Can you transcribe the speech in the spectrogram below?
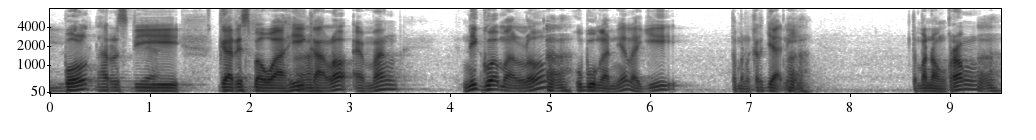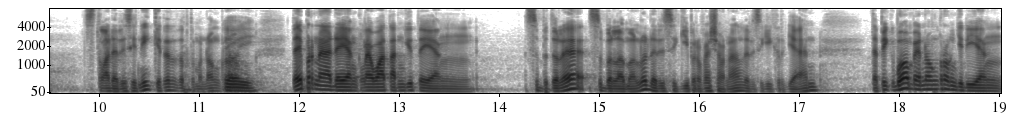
bold, harus di garis bawahi kalau emang nih gua sama lo hubungannya lagi teman kerja nih. Teman nongkrong, setelah dari sini kita tetap teman nongkrong. Yoi. Tapi pernah ada yang kelewatan gitu yang sebetulnya sebelah sama lo dari segi profesional, dari segi kerjaan. Tapi ke bawah sampai nongkrong jadi yang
